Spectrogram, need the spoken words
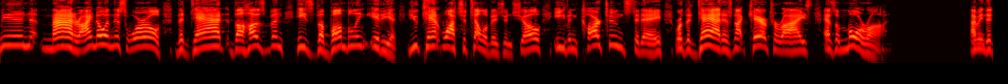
men matter. I know in this world, the dad, the husband, he's the bumbling idiot. You can't watch a television show, even cartoons today, where the dad is not characterized as a moron. I mean, the,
